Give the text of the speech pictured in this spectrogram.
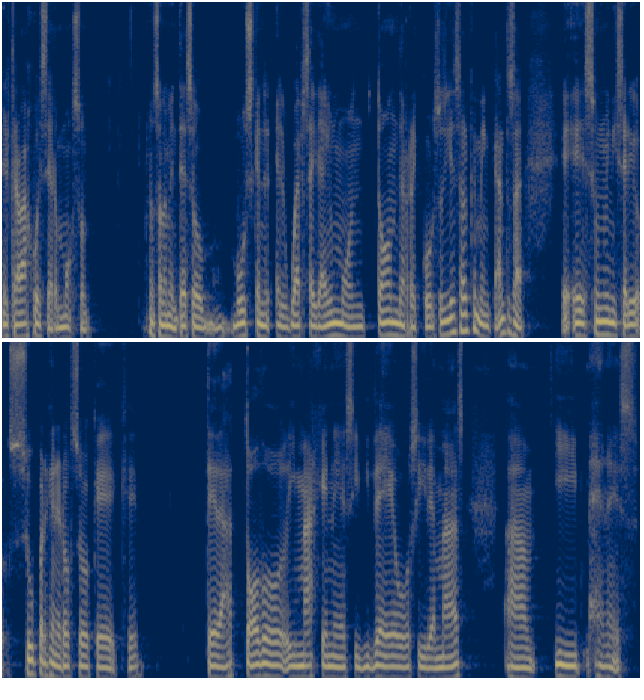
el trabajo es hermoso. No solamente eso, busquen el website, hay un montón de recursos y es algo que me encanta. O sea, e, es un ministerio súper generoso que, que, te da todo, imágenes y videos y demás. y es,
